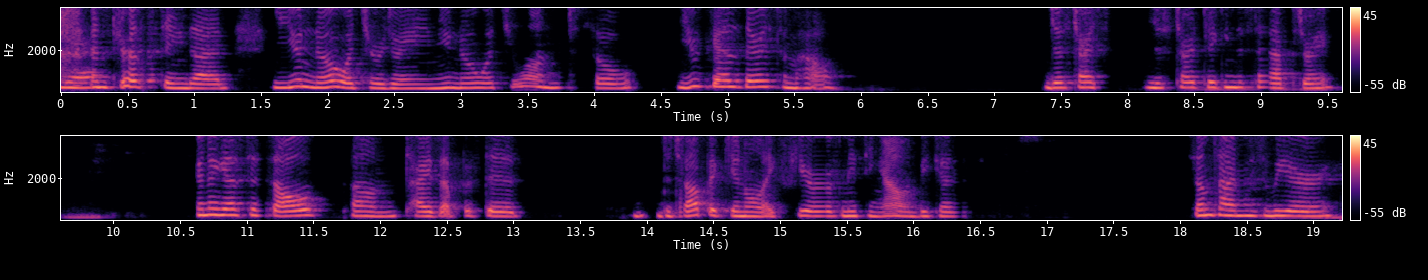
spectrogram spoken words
Yeah. and trusting that you know what you're doing, you know what you want. So you get there somehow. Just start just start taking the steps, right? And I guess it's all um, ties up with the the topic, you know, like fear of missing out because sometimes we are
